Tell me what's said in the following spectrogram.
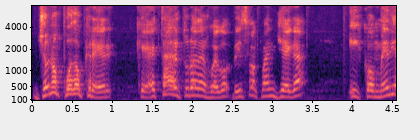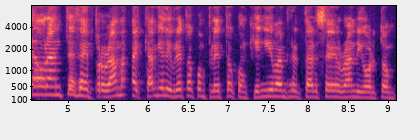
Yo no puedo creer que a esta altura del juego Vince McMahon llega y con media hora antes del programa cambia el libreto completo con quién iba a enfrentarse Randy Orton,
